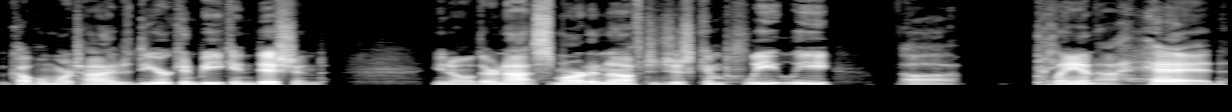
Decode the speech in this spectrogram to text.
a couple more times, deer can be conditioned. You know they're not smart enough to just completely uh, plan ahead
